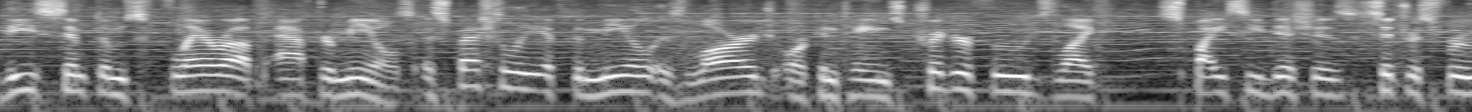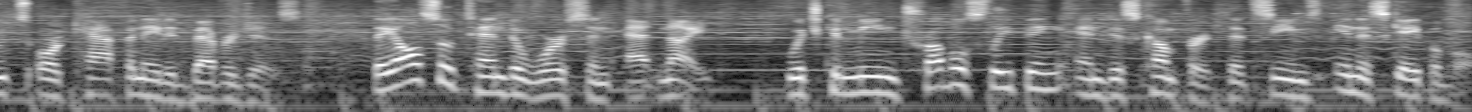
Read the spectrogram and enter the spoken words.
these symptoms flare up after meals, especially if the meal is large or contains trigger foods like spicy dishes, citrus fruits, or caffeinated beverages. They also tend to worsen at night, which can mean trouble sleeping and discomfort that seems inescapable.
